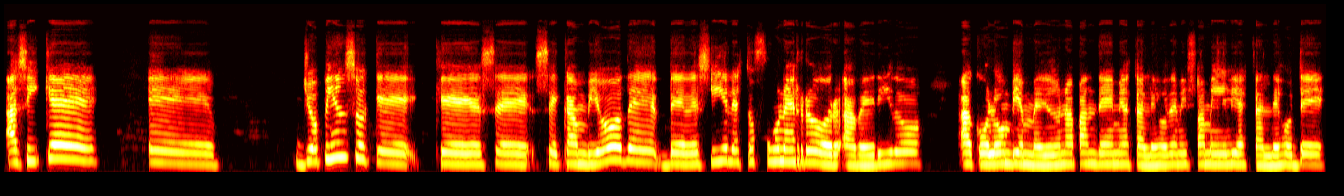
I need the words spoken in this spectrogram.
Así que eh, yo pienso que, que se, cambió de, decir esto fue un error, haber ido a Colombia en medio de una pandemia, estar lejos de mi familia, estar lejos de,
